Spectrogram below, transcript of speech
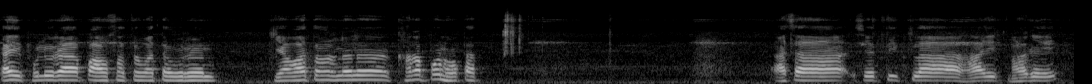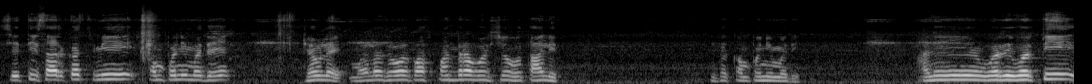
काही फुलोरा पावसाचं वातावरण. या वातावरणानं खराब पण होतात. असा शेतीतला हा एक भाग आहे. शेतीसारखंच मी कंपनीमध्ये ठेवलं आहे मला जवळपास पंधरा वर्ष होत आलीत इथं कंपनीमध्ये. आणि वर वरती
